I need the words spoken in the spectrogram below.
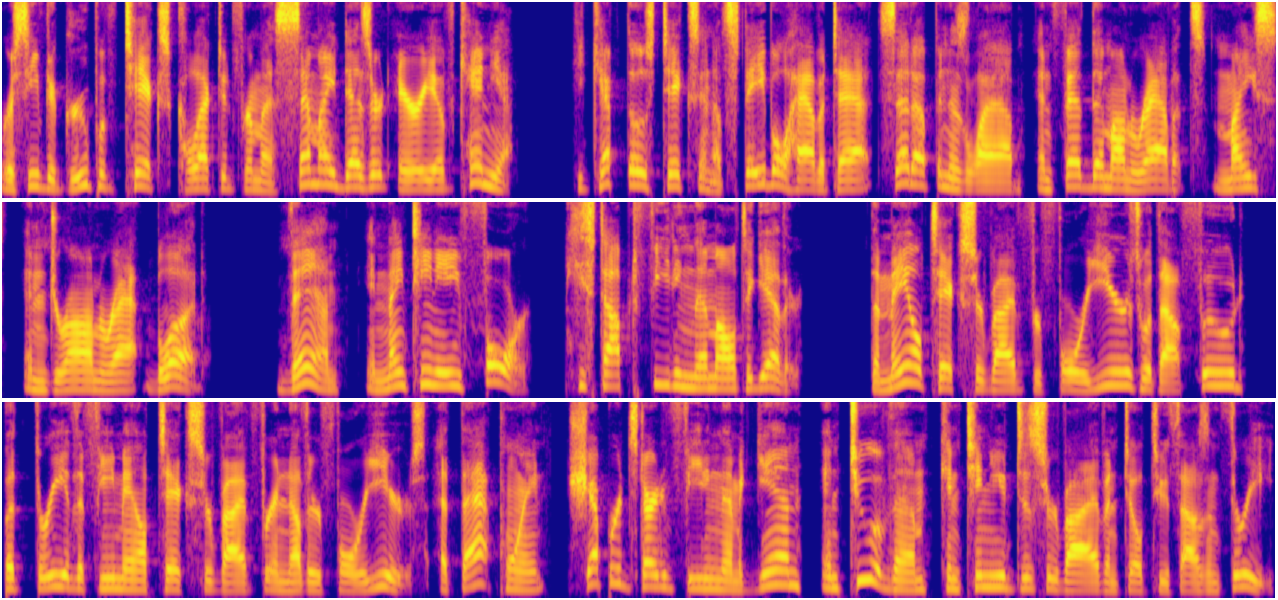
received a group of ticks collected from a semi desert area of Kenya. He kept those ticks in a stable habitat set up in his lab and fed them on rabbits, mice, and drawn rat blood. Then, in 1984, he stopped feeding them altogether. The male ticks survived for four years without food, but three of the female ticks survived for another four years. At that point, Shepard started feeding them again, and two of them continued to survive until 2003.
